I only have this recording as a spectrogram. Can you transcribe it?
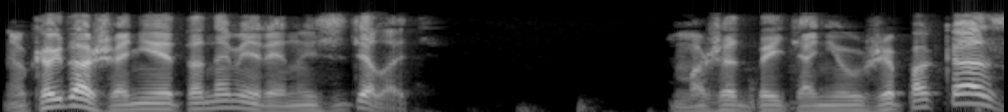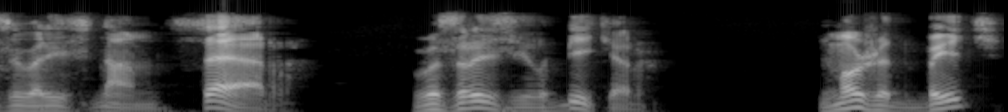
Но когда же они это намерены сделать? — Может быть, они уже показывались нам, сэр, — возразил Бикер. — Может быть,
